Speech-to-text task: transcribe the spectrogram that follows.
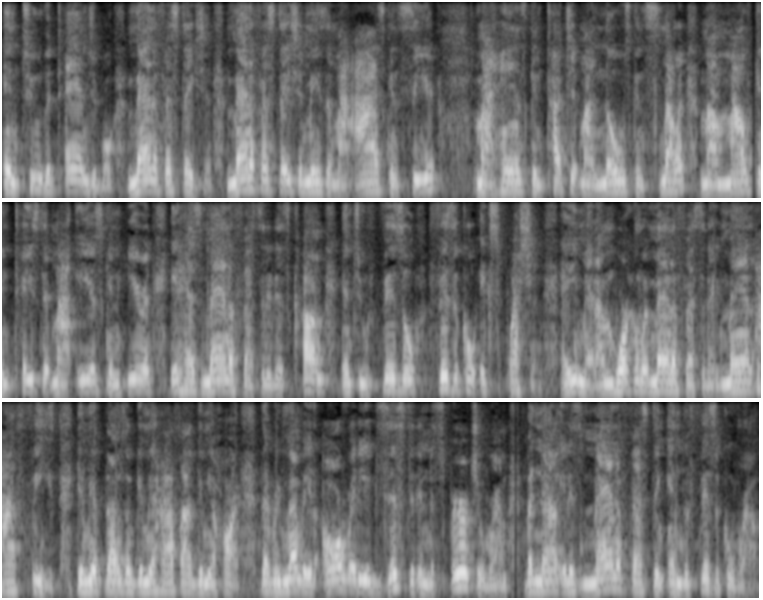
into the tangible. Manifestation. Manifestation means that my eyes can see it. My hands can touch it. My nose can smell it. My mouth can taste it. My ears can hear it. It has manifested. It has come into physical, physical expression. Amen. I'm working with manifest today. Man, I feast. Give me a thumbs up. Give me a high five. Give me a heart. That remember, it already existed in the spiritual realm, but now it is manifesting in the physical realm.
